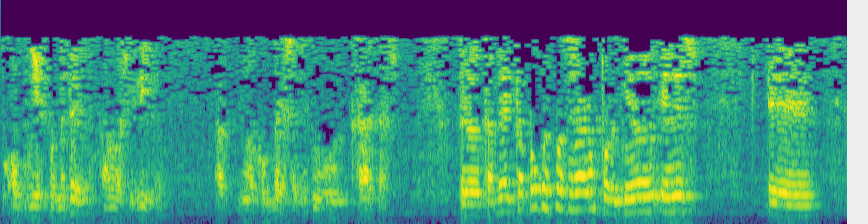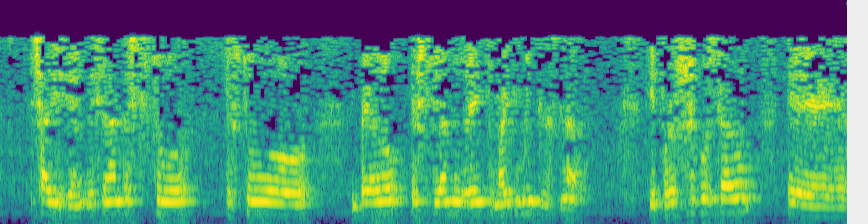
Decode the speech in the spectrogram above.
o pudies prometer algo así digo unha conversa que tuvo en Caracas pero tamén tampouco os procesaron porque eles eh, xa dicen, dicen antes que estuvo estuvo Bello estudiando Derecho Marítimo Internacional y por eso secuestraron eh,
